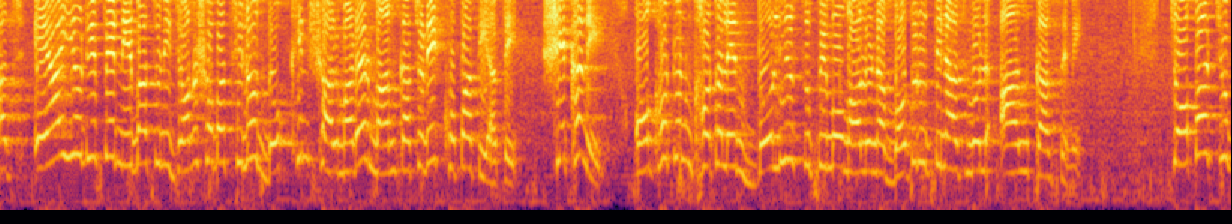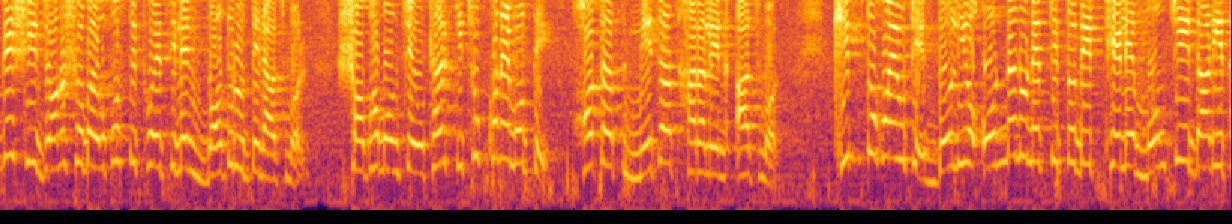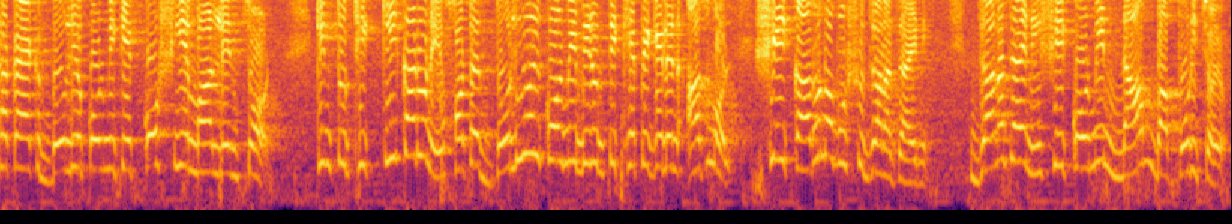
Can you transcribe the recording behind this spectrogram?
আজ এআইইউডিএফ এর নির্বাচনী জনসভা ছিল দক্ষিণ শালমারার মানকাচারে খোপাতিয়াতে। সেখানে অঘটন ঘটালেন দলীয় সুপ্রিমো মাওলানা বদরুদ্দিন আজমল আল কাসেমি চপার যুগে সেই জনসভায় উপস্থিত হয়েছিলেন বদরুদ্দিন আজমল। সভামঞ্চে ওঠার কিছুক্ষণের মধ্যে হঠাৎ মেজাজ হারালেন আজমল। ক্ষিপ্ত হয়ে উঠে দলীয় অন্যান্য নেতৃত্বদের ঠেলে মঞ্চেই দাঁড়িয়ে থাকা এক দলীয় কর্মীকে কষিয়ে মারলেন চর। কিন্তু ঠিক কী কারণে হঠাৎ দলীয় কর্মীর বিরুদ্ধে খেপে গেলেন আজমল, সেই কারণ অবশ্য জানা যায়নি। জানা যায়নি সেই কর্মীর নাম বা পরিচয়।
